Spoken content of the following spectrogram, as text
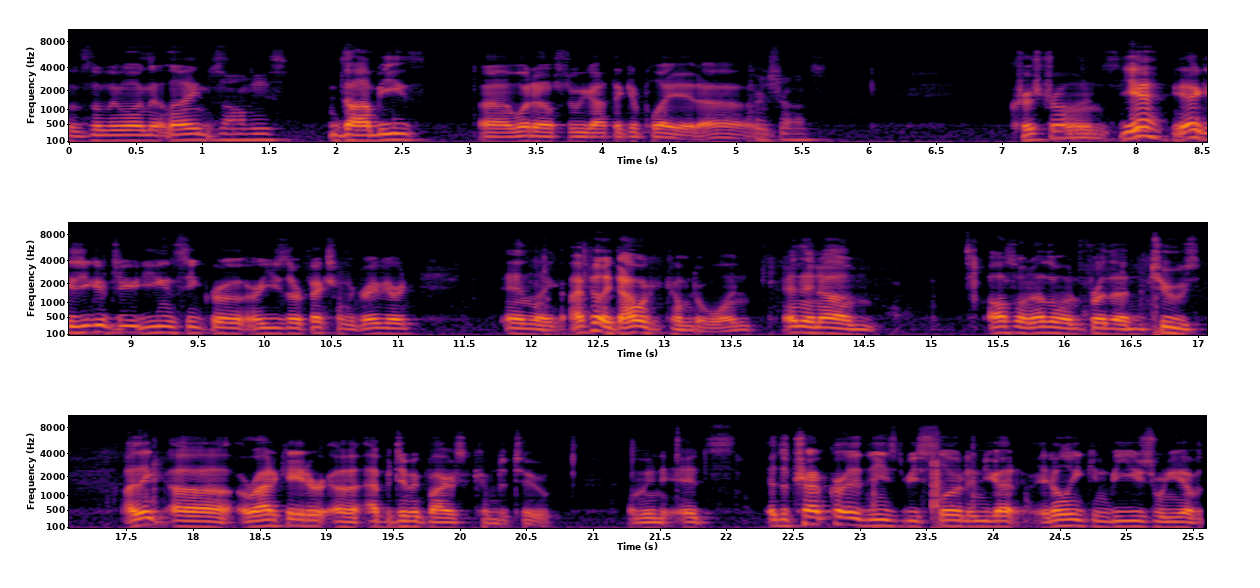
something along that line. zombies, Zombies. Uh, what else do we got that can play it? Uh, Krystrons. Krystrons? Yeah, yeah, because you could you, you can synchro or use their effects from the graveyard, and like I feel like that one could come to one. And then um, also another one for the twos. I think uh, Eradicator, uh, Epidemic Virus could come to two. I mean, it's it's a trap card that needs to be slowed, and you got it only can be used when you have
